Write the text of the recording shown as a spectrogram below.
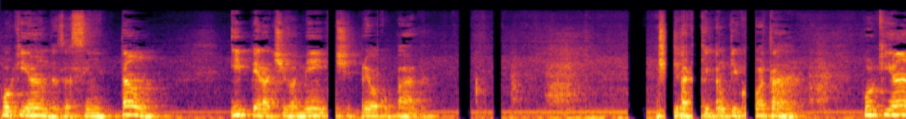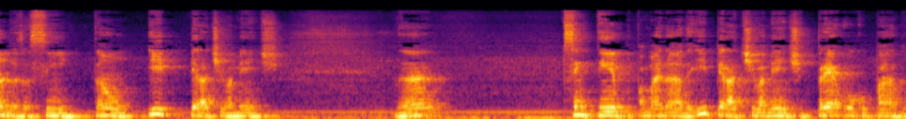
Porque andas assim, tão hiperativamente preocupado? Tirar aqui para não picotar. Por que andas assim, tão hiperativamente né? sem tempo para mais nada, hiperativamente preocupado,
